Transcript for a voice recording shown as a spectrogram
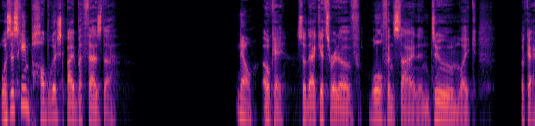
was this game published by Bethesda? No. Okay, so that gets rid of Wolfenstein and Doom. Like, okay,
